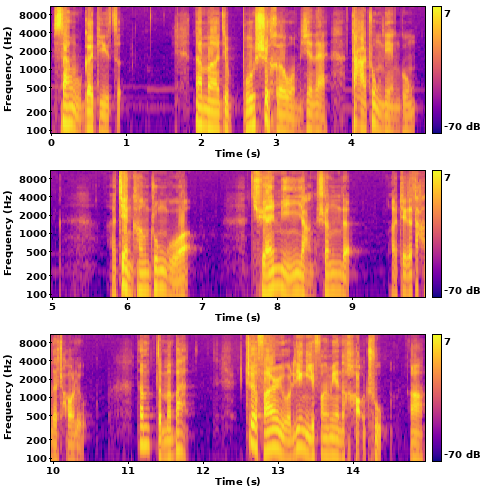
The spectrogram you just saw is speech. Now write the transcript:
三五个弟子，那么就不适合我们现在大众练功啊，健康中国、全民养生的啊这个大的潮流。那么怎么办？这反而有另一方面的好处啊，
